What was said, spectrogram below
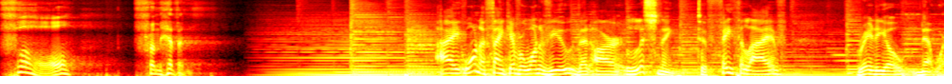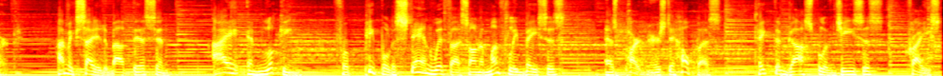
fall from heaven. I want to thank every one of you that are listening to Faith Alive Radio Network. I'm excited about this, and I am looking for people to stand with us on a monthly basis as partners to help us take the gospel of Jesus Christ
